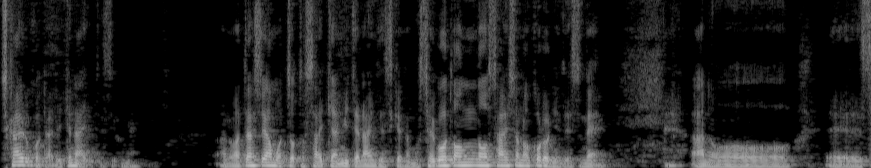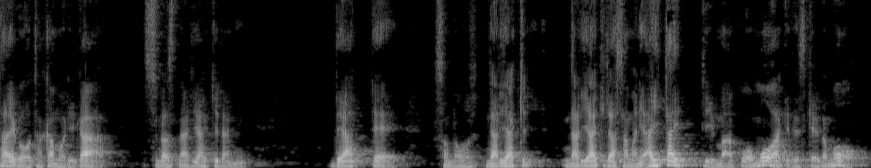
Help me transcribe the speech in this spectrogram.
近寄ることはできないですよね。あの、私はもうちょっと最近は見てないんですけども、セゴドンの最初の頃にですね、あのー、えー、西郷隆盛が島津成明に出会って、その、成明、成明様に会いたいっていう、まあ、こう思うわけですけれども、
